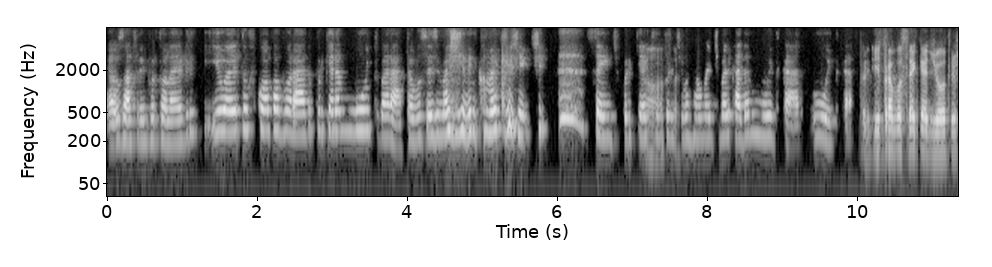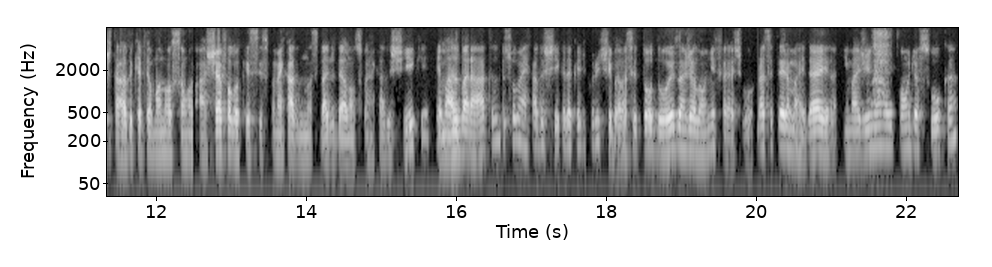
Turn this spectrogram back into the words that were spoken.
É o Zafari em Porto Alegre. E o Ayrton ficou apavorado porque era muito barato. Então vocês imaginem como é que a gente sente, porque aqui Nossa. em Curitiba realmente o mercado é muito caro, muito caro. E para você que é de outro estado e quer ter uma noção, a chefe falou que esse supermercado na cidade dela é um supermercado chique, é mais barato. O supermercado chique daqui de Curitiba. Ela citou dois Angelone Festival. Para você ter uma ideia, imagine o pão de açúcar,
